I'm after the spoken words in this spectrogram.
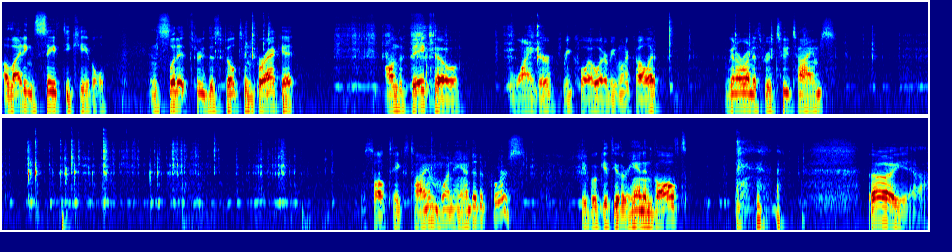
a lighting safety cable, and slid it through this built-in bracket on the Bayco winder, recoil, whatever you want to call it. I'm going to run it through two times. This all takes time, one-handed of course. People get the other hand involved. oh yeah,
